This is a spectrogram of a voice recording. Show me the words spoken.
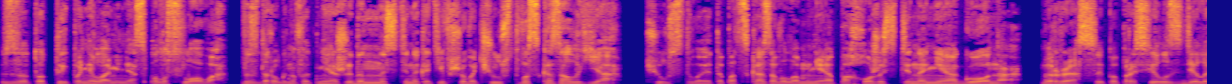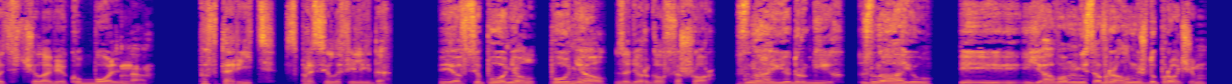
«Зато ты поняла меня с полуслова», — вздрогнув от неожиданности накатившего чувства, сказал я. Чувство это подсказывало мне о похожести на неогона. Раз и попросил сделать человеку больно. «Повторить?» — спросила Филида. «Я все понял, понял», — задергался Шор. «Знаю я других, знаю. И я вам не соврал, между прочим.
